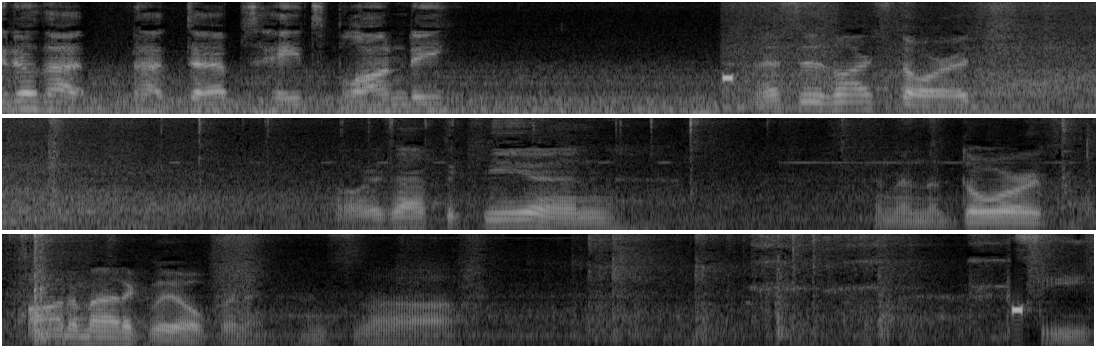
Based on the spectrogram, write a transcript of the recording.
You know that, that Debs hates Blondie? This is our storage. Always have to key in. And then the door is automatically opening. It's, uh, see,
